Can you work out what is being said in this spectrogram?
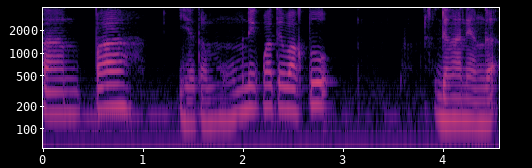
tanpa ya menikmati waktu dengan yang enggak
